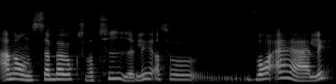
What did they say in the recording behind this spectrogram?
Annonsen behöver också vara tydlig, alltså var ärlig.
